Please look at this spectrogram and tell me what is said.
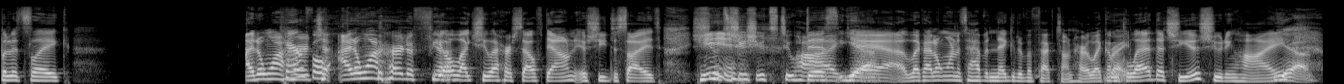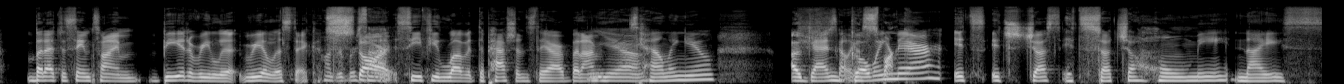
but it's like I don't want Careful. her to I don't want her to feel Yeah. like she let herself down if she decides Shoots, "Eh, she shoots too this, high. yeah. like I don't want it to have a negative effect on her. Like I'm Right. glad that she is shooting high. Yeah. But at the same time, be it a real, realistic 100%. start. See if you love it. The passion's there. But I'm Yeah. telling you, again, like, going there, it's it's just it's such a homey, nice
